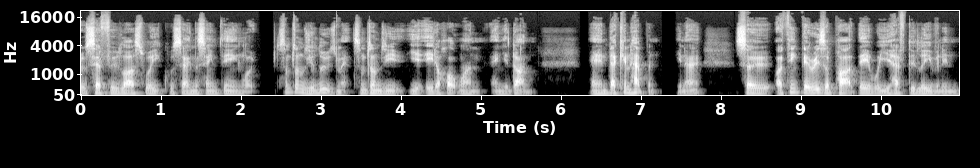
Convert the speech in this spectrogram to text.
uh, Sefo last week was saying the same thing. Like sometimes you lose, man. Sometimes you you eat a hot one and you're done, and that can happen, you know. So I think there is a part there where you have to leave it in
